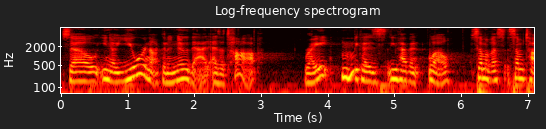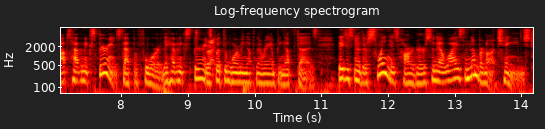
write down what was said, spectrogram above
so you know you're not going to know that as a top, right? Because you haven't. Well, some of us, some tops haven't experienced that before. They haven't experienced Right. what the warming up and the ramping up does. They just know their swing is harder. So now, why is the number not changed?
